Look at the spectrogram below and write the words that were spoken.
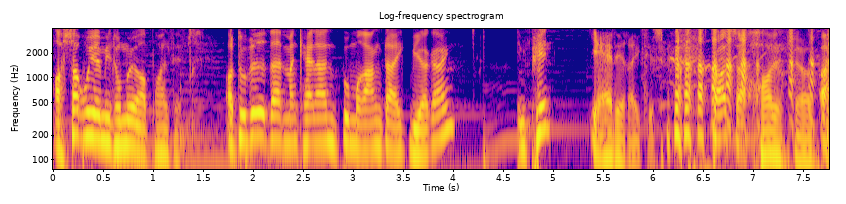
Og så ryger mit humør op på 90. Og du ved, hvad man kalder en boomerang, der ikke virker, ikke? En pind. Ja, det er rigtigt. Godt så. Hold da op.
